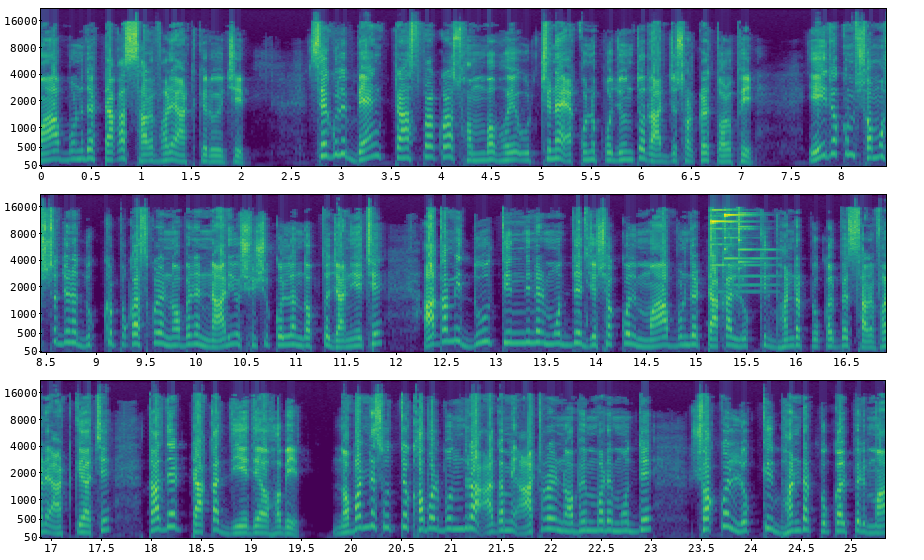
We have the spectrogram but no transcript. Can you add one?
মা বোনেদের টাকা সার্ভারে আটকে রয়েছে। সেগুলি ব্যাংক ট্রান্সফার করা সম্ভব হয়ে উঠছে না এখনও পর্যন্ত রাজ্য সরকারের তরফে। এই রকম সমস্যার জন্য দুঃখ প্রকাশ করে নবান্নের নারী ও শিশু কল্যাণ দপ্তর জানিয়েছে, আগামী দু তিন দিনের মধ্যে যে সকল মা বোনদের টাকা লক্ষ্মীর ভাণ্ডার প্রকল্পের সার্ভারে আটকে আছে, তাদের টাকা দিয়ে দেওয়া হবে। নবান্নের সূত্রে খবর, বন্ধুরা, আগামী আঠারোই নভেম্বরের মধ্যে সকল লক্ষ্মীর ভাণ্ডার প্রকল্পের মা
